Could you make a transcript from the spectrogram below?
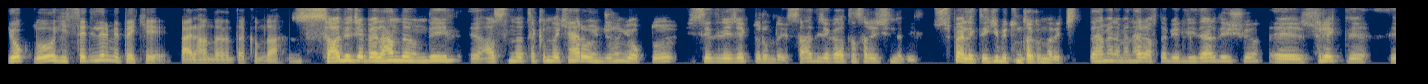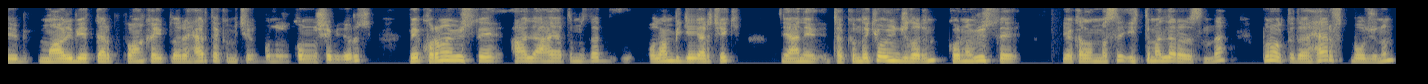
Yokluğu hissedilir mi peki Belhanda'nın takımda? Sadece Belhanda'nın değil e, aslında takımdaki her oyuncunun yokluğu hissedilecek durumdayız. Sadece Galatasaray için de değil. Süper Lig'deki bütün takımlar için. Hemen hemen her hafta bir lider değişiyor. Ee, sürekli e, mağlubiyetler, puan kayıpları her takım için bunu konuşabiliyoruz. Ve koronavirüs de hala hayatımızda olan bir gerçek. Yani takımdaki oyuncuların koronavirüsle yakalanması ihtimaller arasında. Bu noktada her futbolcunun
